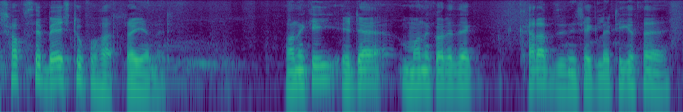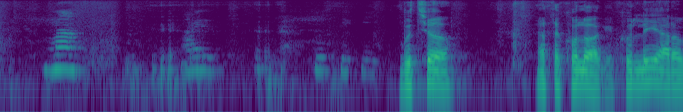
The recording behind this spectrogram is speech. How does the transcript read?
সবচেয়ে বেস্ট উপহার রায়ানের অনেকেই এটা মনে করে যে খারাপ জিনিস এগুলো ঠিক আছে? না আমি বুঝছি? আচ্ছা খোলো আগে। খুললেই আরও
